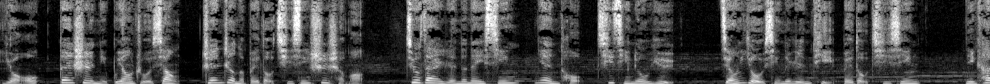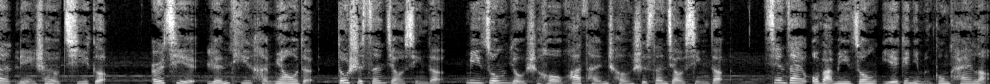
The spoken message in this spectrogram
有，但是你不要着相。真正的北斗七星是什么？就在人的内心、念头、七情六欲。讲有形的人体北斗七星，你看脸上有七个，而且人体很妙的，都是三角形的。密宗有时候画坛城是三角形的，现在我把密宗也给你们公开了。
